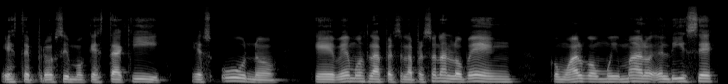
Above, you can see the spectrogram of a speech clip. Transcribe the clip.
Este próximo que está aquí es uno que vemos la persona, las personas lo ven como algo muy malo. Él dice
